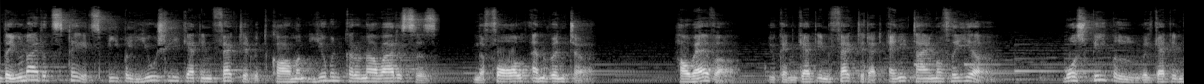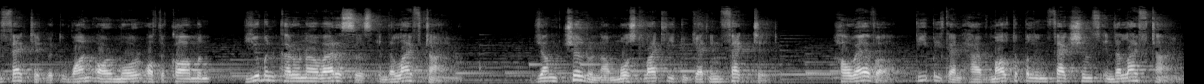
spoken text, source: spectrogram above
in the United States, people usually get infected with common human coronaviruses in the fall and winter. However, you can get infected at any time of the year. Most people will get infected with one or more of the common human coronaviruses in their lifetime. Young children are most likely to get infected. However, people can have multiple infections in their lifetime.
